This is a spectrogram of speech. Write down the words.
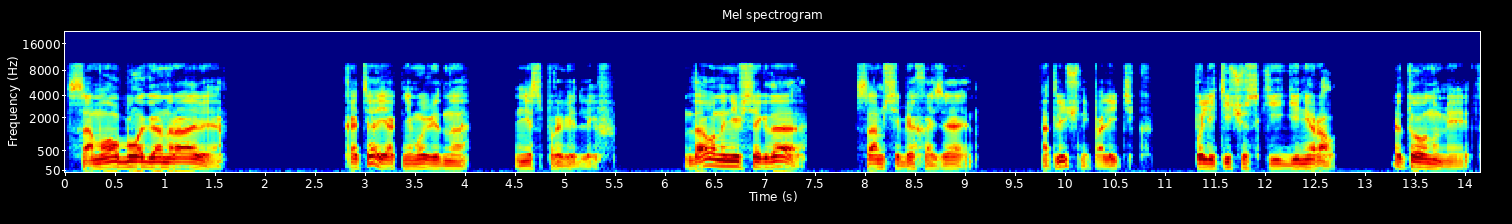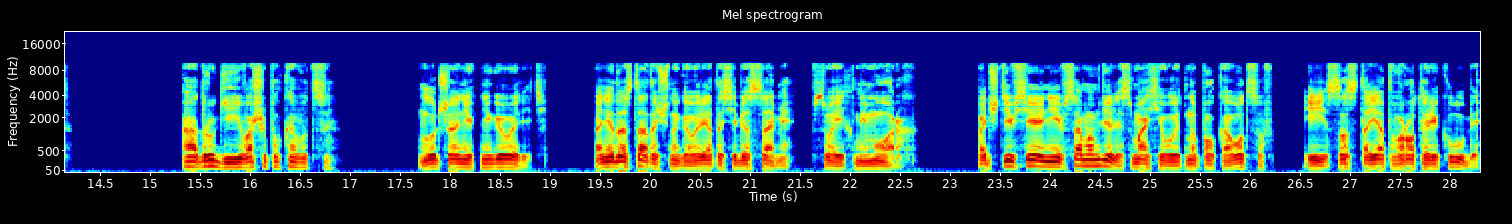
«Само благонравие. Хотя я к нему, видно, несправедлив. Да он и не всегда сам себе хозяин. Отличный политик, политический генерал. Это он умеет». «А другие ваши полководцы?» Лучше о них не говорить. Они достаточно говорят о себе сами в своих мемуарах. Почти все они и в самом деле смахивают на полководцев и состоят в роторе-клубе,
